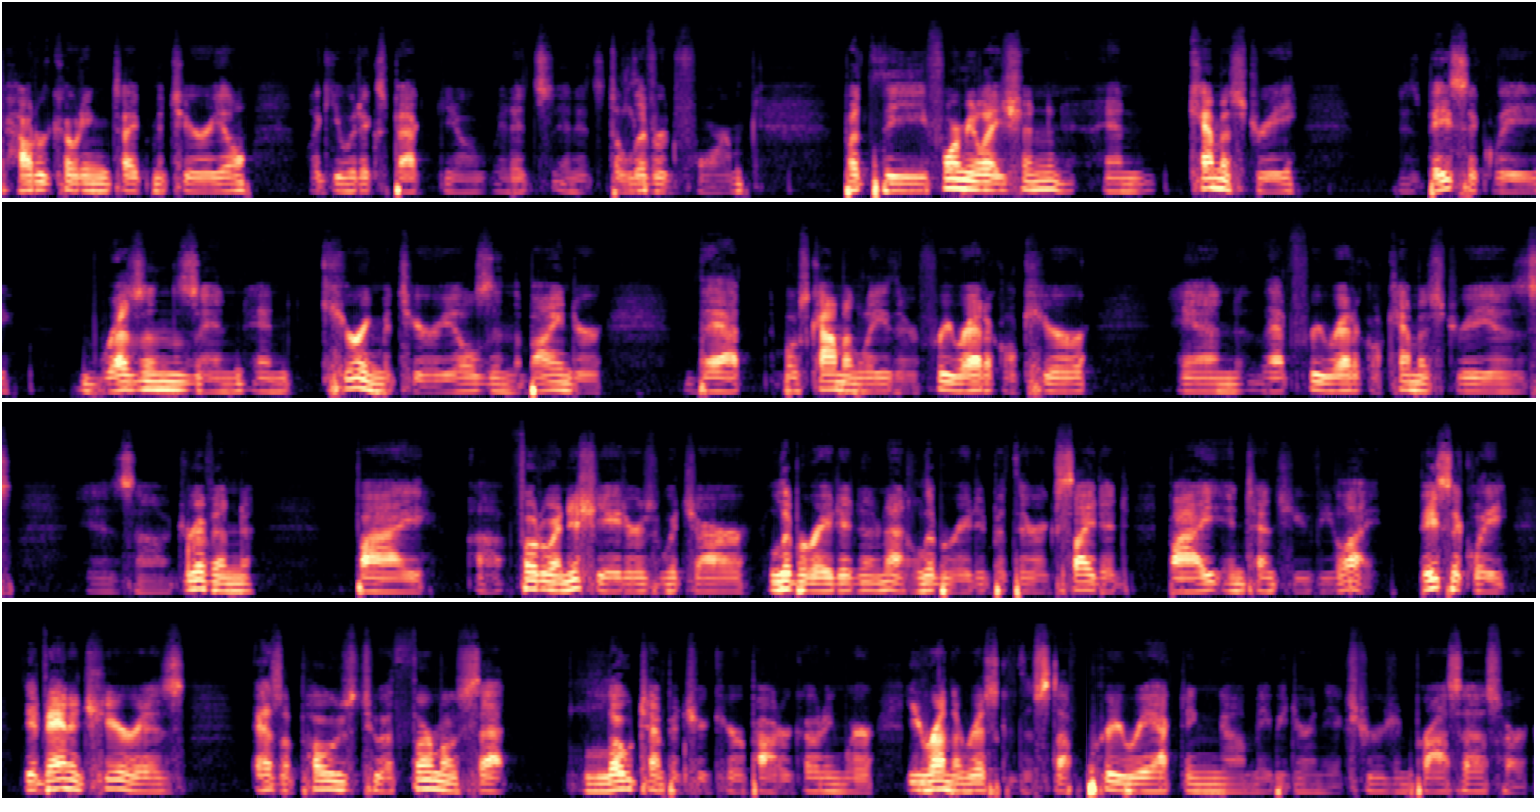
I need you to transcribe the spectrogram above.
powder coating type material like you would expect, you know, in its in its delivered form. But the formulation and chemistry is basically resins and, and curing materials in the binder that most commonly they're free radical cure and that free radical chemistry is is uh, driven by uh, photoinitiators, which are liberated, or not liberated, but they're excited by intense UV light. Basically, the advantage here is as opposed to a thermoset low temperature cure powder coating where you run the risk of the stuff pre-reacting uh, maybe during the extrusion process or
